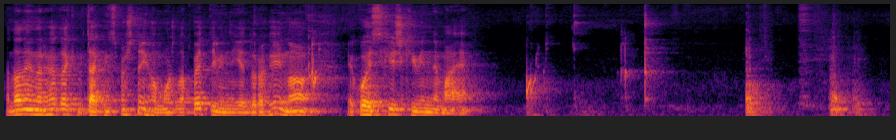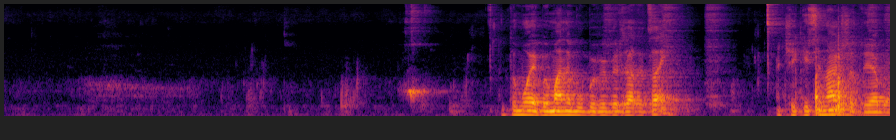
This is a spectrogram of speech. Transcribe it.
А даний енергетик, так він смачний, його можна пити, він не є дорогий, але якоїсь фішки він не має. Тому якби в мене був би вибір взяти цей, чи якийсь інакше, то я би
